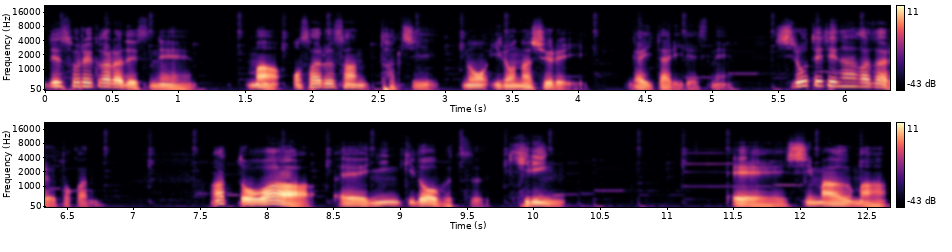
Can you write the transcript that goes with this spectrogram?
で、それからですね、まあ、お猿さんたちのいろんな種類がいたりですね、白手テナガザルとか、あとは、えー、人気動物、キリン、えー、シマウマ、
